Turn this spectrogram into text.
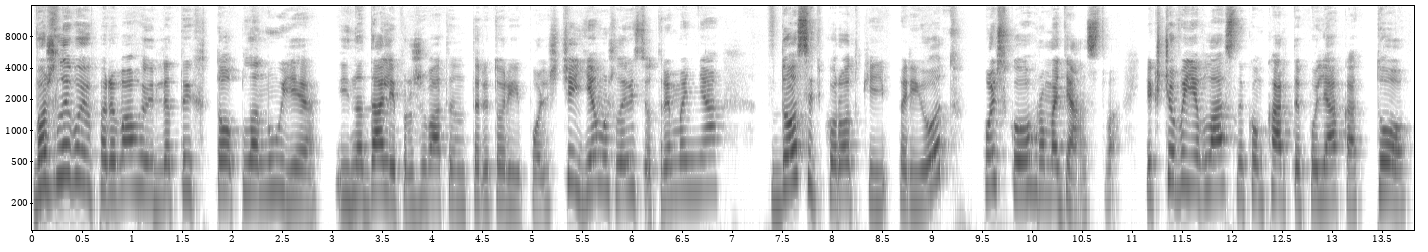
важливою перевагою для тих, хто планує і надалі проживати на території Польщі, є можливість отримання в досить короткий період польського громадянства. Якщо ви є власником карти поляка, то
